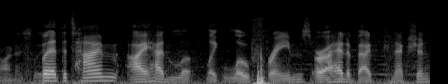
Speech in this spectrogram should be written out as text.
honestly. but at the time, I had lo- like low frames, or I had a bad connection,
